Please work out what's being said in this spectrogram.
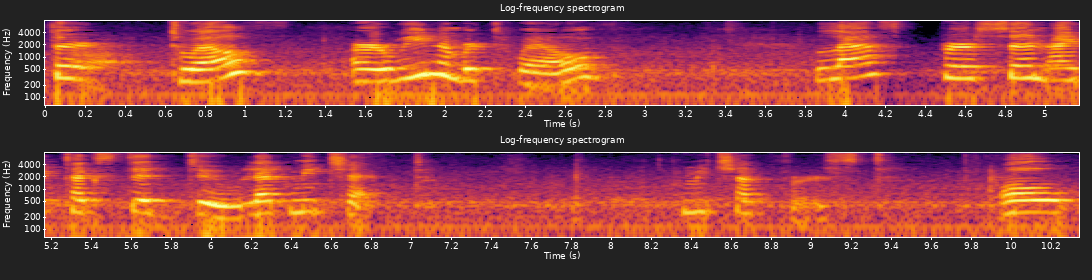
thir 12. Are we number 12? Last person I texted to. Let me check. Let me check first. Oh,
